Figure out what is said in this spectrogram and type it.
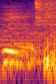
bit.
